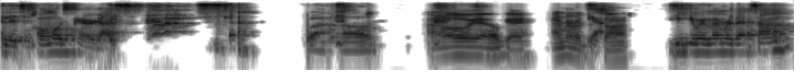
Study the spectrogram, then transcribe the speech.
and it's almost paradise. So- Wow. Oh yeah, okay. I remember the Yeah. song. You remember that song?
